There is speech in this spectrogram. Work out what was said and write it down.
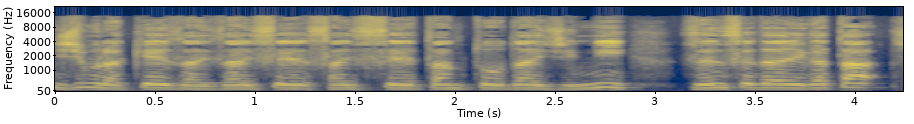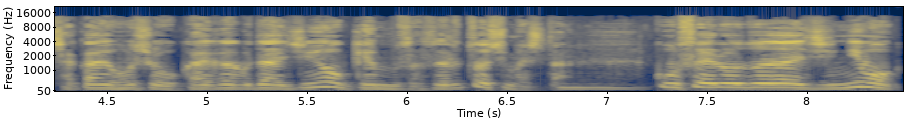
西村経済財政再生担当大臣に全世代型社会保障改革大臣を兼務させるとしました。うん、厚生労働大臣にも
